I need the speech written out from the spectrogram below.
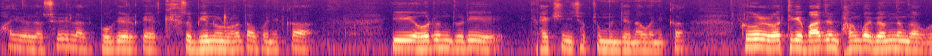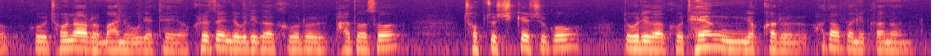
화요일 날 수요일 날 목요일까지 계속 민원을 하다 보니까 이 어른들이 백신이 접종 문제 나오니까 그걸 어떻게 맞은 방법이 없는가 그 전화를 많이 오게 돼요. 그래서 이제 우리가 그거를 받아서 접수시켜주고 또 우리가 그 대응 역할을 하다 보니까는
